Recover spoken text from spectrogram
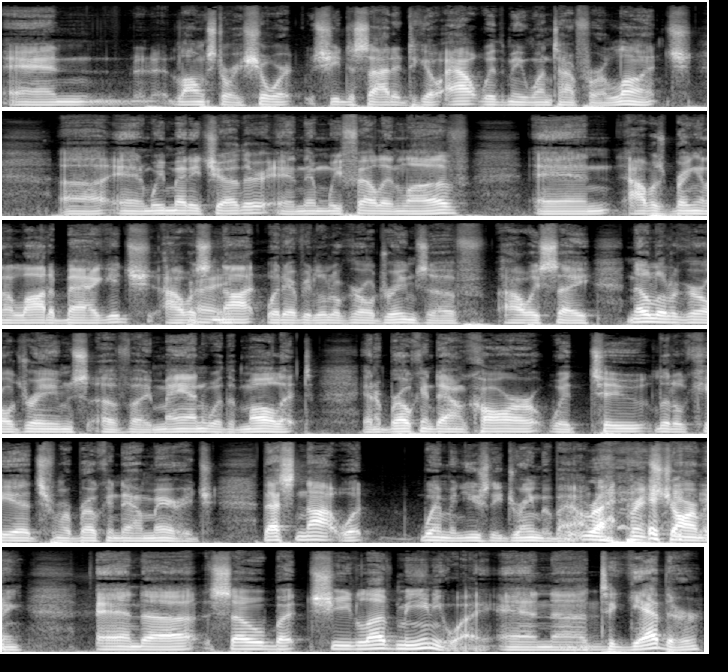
and long story short, she decided to go out with me one time for a lunch, uh, and we met each other, and then we fell in love and I was bringing a lot of baggage. I was right. not what every little girl dreams of. I always say, no little girl dreams of a man with a mullet in a broken down car with two little kids from a broken down marriage. That's not what women usually dream about. Right. Prince Charming. and uh, so, but she loved me anyway. And uh, mm-hmm. together,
